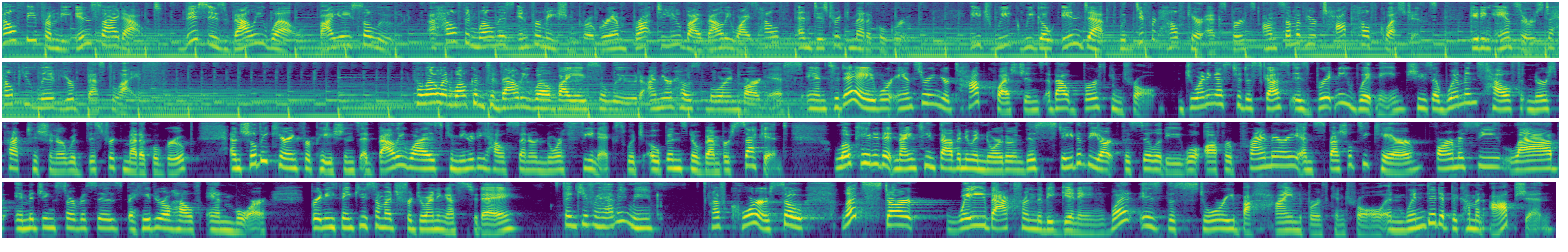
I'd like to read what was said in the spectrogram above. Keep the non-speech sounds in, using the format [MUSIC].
Healthy from the inside out. This is Valley Well Valle Salud, a health and wellness information program brought to you by Valleywise Health and District Medical Group. Each week, we go in depth with different healthcare experts on some of your top health questions, getting answers to help you live your best life. Hello and welcome to Valley Well Valle Salud. I'm your host, Lauren Vargas, and today we're answering your top questions about birth control. Joining us to discuss is Brittany Whitney. She's a women's health nurse practitioner with District Medical Group, and she'll be caring for patients at Valleywise Community Health Center North Phoenix, which opens November 2nd. Located at 19th Avenue in Northern, this state of the art facility will offer primary and specialty care, pharmacy, lab, imaging services, behavioral health, and more. Brittany, thank you so much for joining us today. Thank you for having me. Of course. So let's start way back from the beginning. What is the story behind birth control and when did it become an option?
